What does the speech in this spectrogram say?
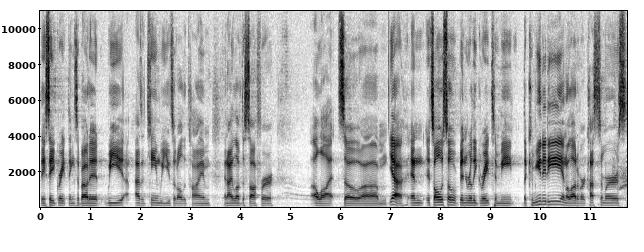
they say great things about it. We, as a team, we use it all the time, and I love the software a lot. So um, yeah, and it's also been really great to meet the community and a lot of our customers,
